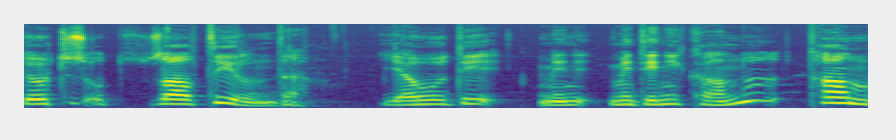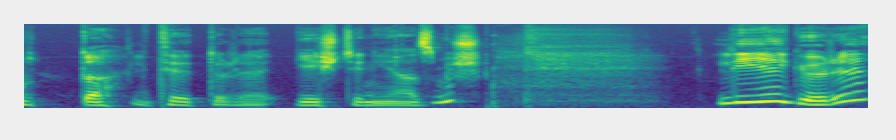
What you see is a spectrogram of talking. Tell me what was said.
436 yılında Yahudi Medeni Kanunu Talmud'da literatüre geçtiğini yazmış. Lee'ye göre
